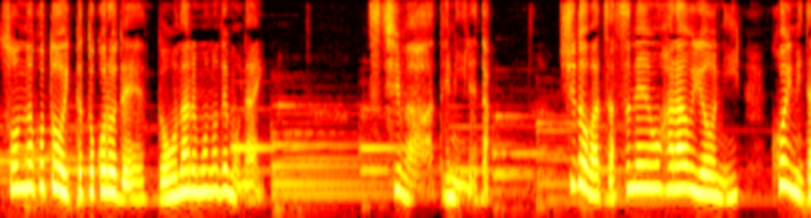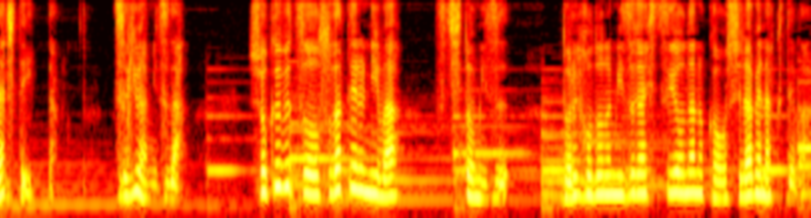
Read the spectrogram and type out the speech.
そんなことを言ったところでどうなるものでもない。土は手に入れた。シドは雑念を払うように声に出していった。次は水だ。植物を育てるには土と水、どれほどの水が必要なのかを調べなくては。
